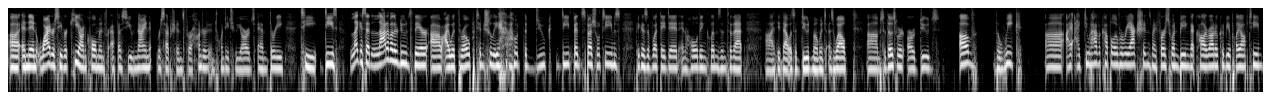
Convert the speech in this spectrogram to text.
Uh, and then wide receiver Keon Coleman for FSU, nine receptions for 122 yards and three TDs. Like I said, a lot of other dudes there. Uh, I would throw potentially out the Duke defense special teams because of what they did and holding Clemson to that. Uh, I think that was a dude moment as well. Um, so those were our dudes of the week. Uh, I, I do have a couple overreactions. My first one being that Colorado could be a playoff team.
